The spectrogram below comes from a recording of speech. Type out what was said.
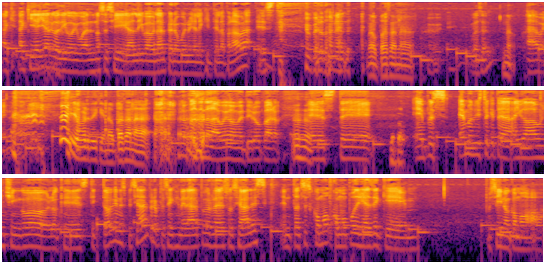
Aquí, aquí, hay algo, digo, igual no sé si Ale iba a hablar, pero bueno, ya le quité la palabra. Este, perdonando. No pasa nada. No. Ah, bueno, ok. Yo aparte dije, no pasa nada. no pasa nada, huevo, me tiró paro. Este, eh, pues hemos visto que te ha ayudado un chingo lo que es TikTok en especial, pero pues en general, pues redes sociales. Entonces, ¿cómo, cómo podrías de que, pues sí, no, como,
